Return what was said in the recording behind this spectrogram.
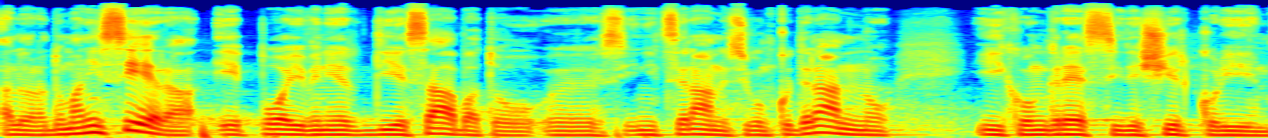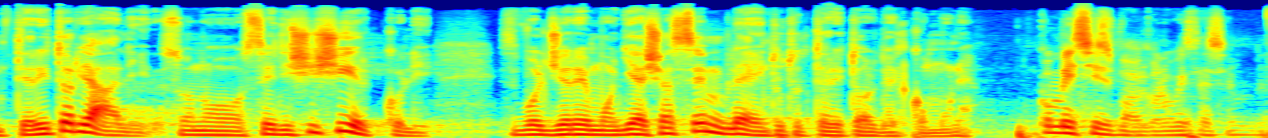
allora domani sera e poi venerdì e sabato eh, si inizieranno e si concluderanno i congressi dei circoli territoriali, sono 16 circoli, svolgeremo 10 assemblee in tutto il territorio del comune. Come si svolgono queste assemblee?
